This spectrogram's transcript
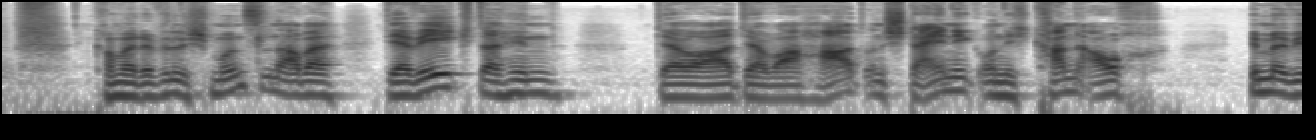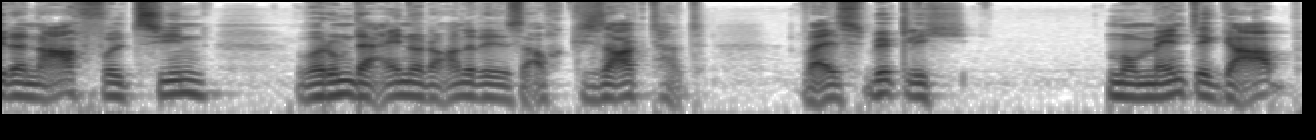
kann man da ein bisschen schmunzeln, aber der Weg dahin, der war, der war hart und steinig und ich kann auch immer wieder nachvollziehen, warum der ein oder andere das auch gesagt hat. Weil es wirklich Momente gab,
